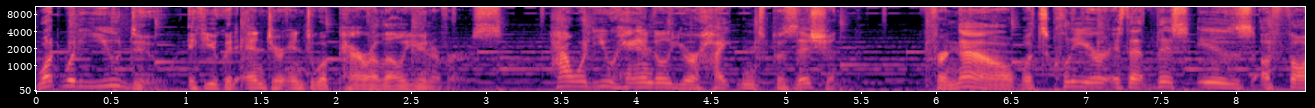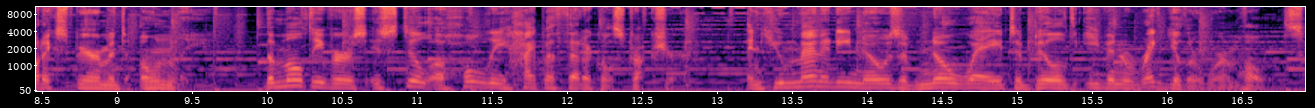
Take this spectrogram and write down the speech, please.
what would you do if you could enter into a parallel universe? How would you handle your heightened position? For now, what's clear is that this is a thought experiment only. The multiverse is still a wholly hypothetical structure, and humanity knows of no way to build even regular wormholes,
